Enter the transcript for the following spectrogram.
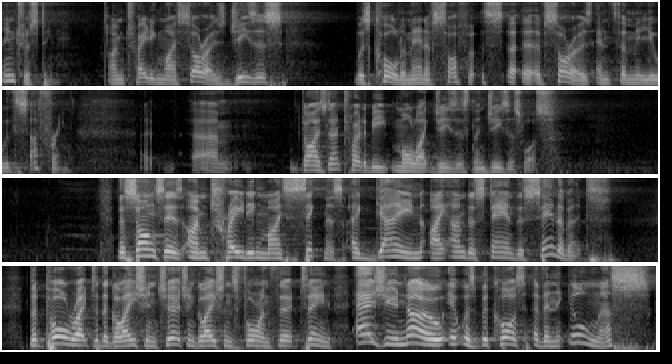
Interesting. I'm trading my sorrows. Jesus was called a man of, uh, of sorrows and familiar with suffering. Um, guys, don't try to be more like Jesus than Jesus was. The song says, I'm trading my sickness. Again, I understand the sentiment. But Paul wrote to the Galatian church in Galatians 4 and 13, As you know, it was because of an illness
